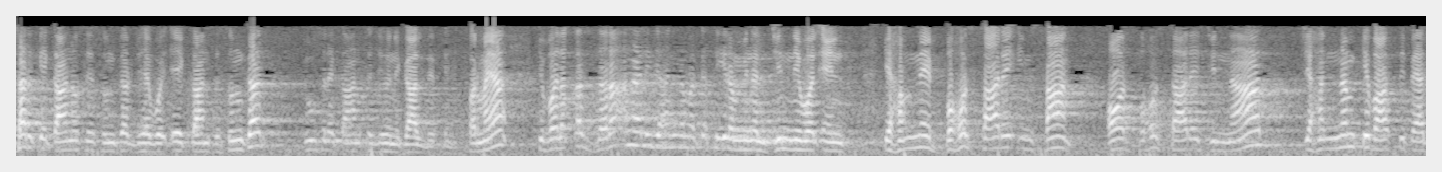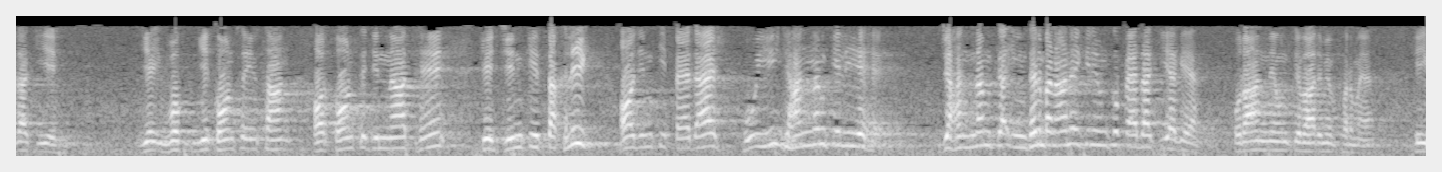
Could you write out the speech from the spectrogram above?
سر کے کانوں سے سن کر جو ہے وہ ایک کان سے سن کر دوسرے کان سے جو ہے نکال دیتے ہیں۔ فرمایا کہ ولقت ذرا جہنم کثیر من الجن والانس کہ ہم نے بہت سارے انسان اور بہت سارے جنات جہنم کے واسطے پیدا کیے ہیں۔ یہ وہ یہ کون سے انسان اور کون سے جنات ہیں کہ جن کی تخلیق اور جن کی پیدائش ہوئی ہی جہنم کے لیے ہے۔ جہنم کا ایندھن بنانے کے لیے ان کو پیدا کیا گیا۔ قرآن نے ان کے بارے میں فرمایا کہ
